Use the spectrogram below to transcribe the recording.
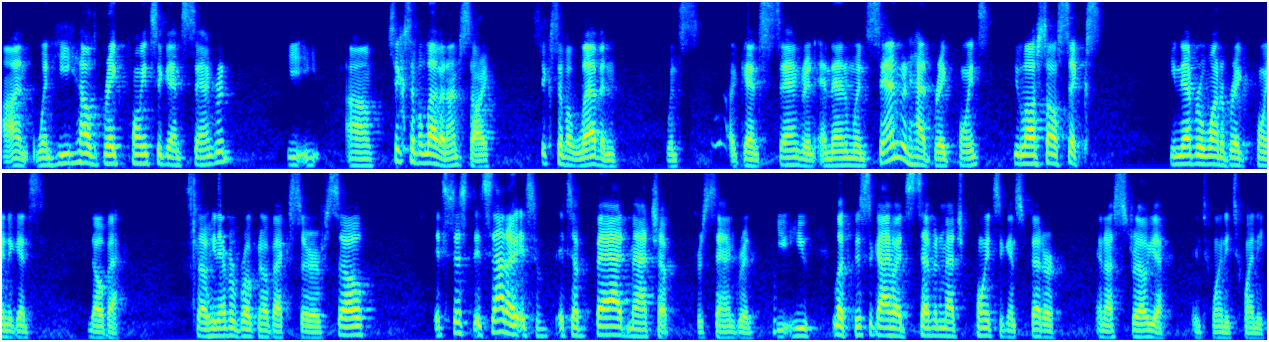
on when he held break points against Sandgren. He, uh, six of 11, I'm sorry. Six of 11 when against Sandgren. And then when Sandgren had break points, he lost all six. He never won a break point against Novak. So he never broke Novak's serve. So it's just it's not a it's a it's a bad matchup for Sandgren. You, he look, this is a guy who had seven match points against Federer in Australia in 2020.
